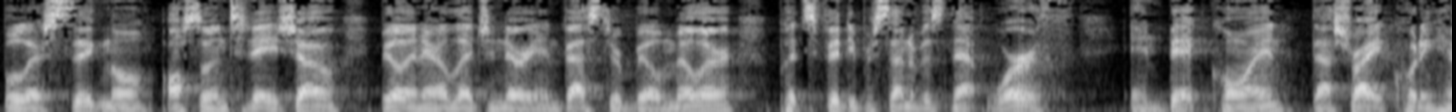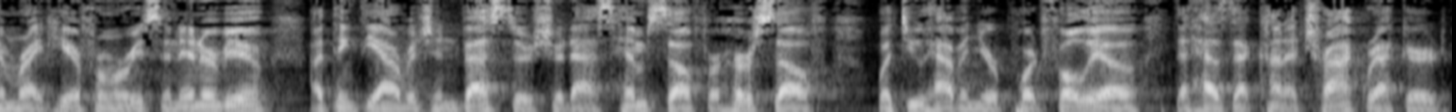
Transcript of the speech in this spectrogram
bullish signal. Also in today's show, billionaire legendary investor Bill Miller puts 50% of his net worth in Bitcoin. That's right, quoting him right here from a recent interview. I think the average investor should ask himself or herself, what do you have in your portfolio that has that kind of track record?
